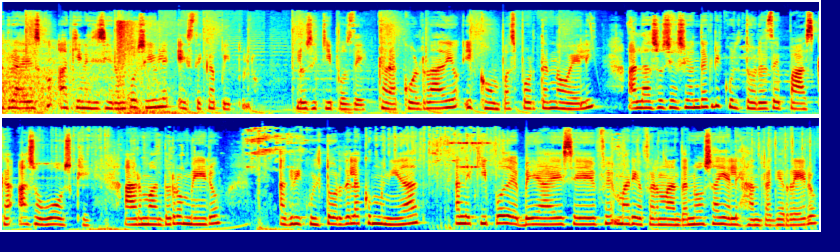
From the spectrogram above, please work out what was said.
Agradezco a quienes hicieron posible este capítulo los equipos de Caracol Radio y Compass Porter Novelli, a la Asociación de Agricultores de Pasca Asobosque, a Armando Romero, agricultor de la comunidad, al equipo de BASF María Fernanda Noza y Alejandra Guerrero,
